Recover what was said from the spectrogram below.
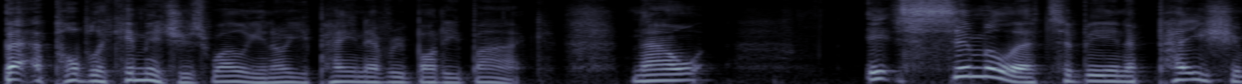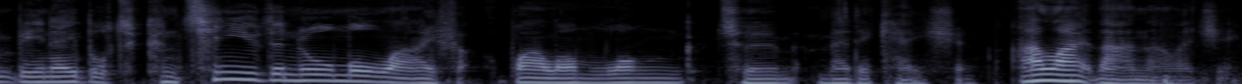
better public image as well. You know, you're paying everybody back. Now, it's similar to being a patient being able to continue the normal life while on long term medication. I like that analogy.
